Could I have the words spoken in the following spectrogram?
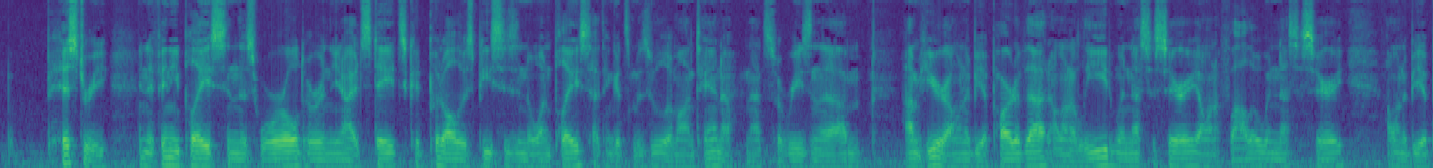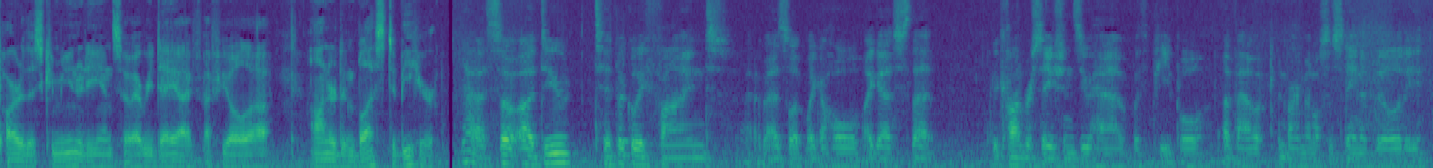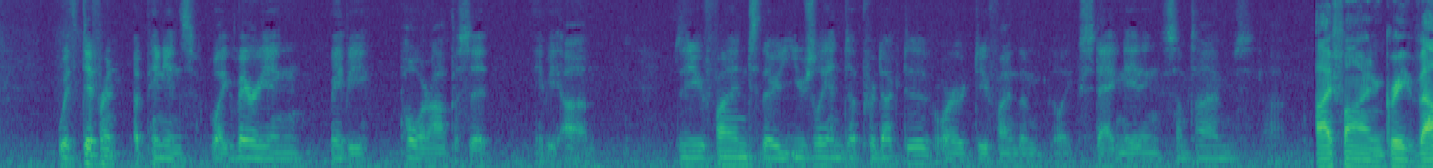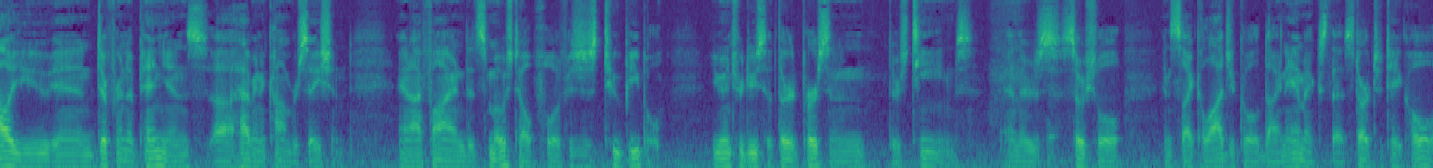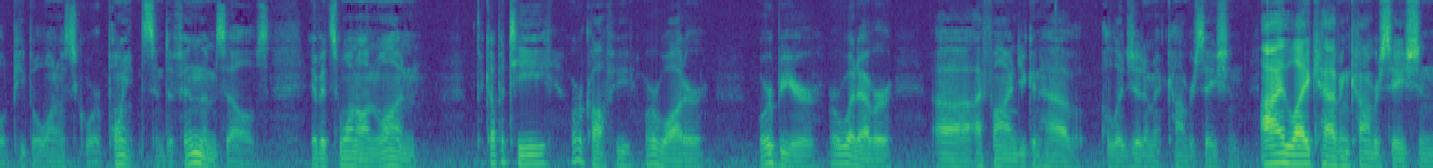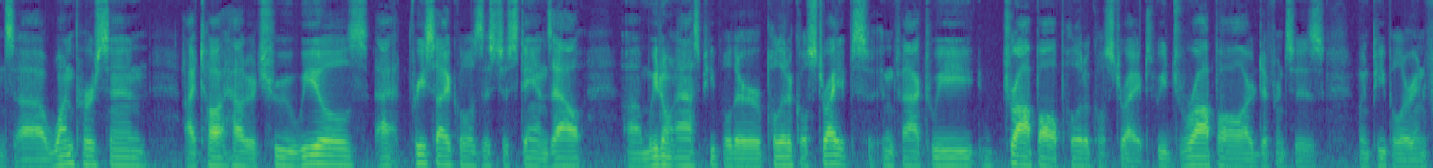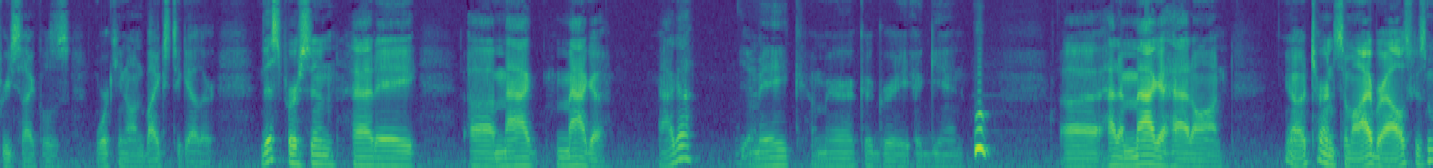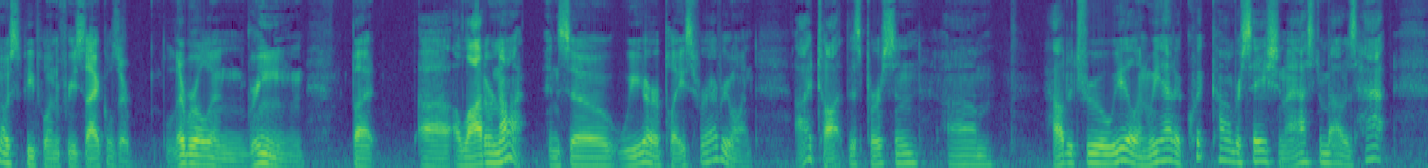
history. And if any place in this world or in the United States could put all those pieces into one place, I think it's Missoula, Montana, and that's the reason that I'm I'm here. I want to be a part of that. I want to lead when necessary. I want to follow when necessary. I want to be a part of this community, and so every day I, I feel uh, honored and blessed to be here. Yeah. So, uh, do you typically find, as like a whole, I guess that the conversations you have with people about environmental sustainability, with different opinions, like varying, maybe polar opposite, maybe um, do you find they usually end up productive or do you find them like stagnating sometimes? Um, i find great value in different opinions uh, having a conversation. And i find it's most helpful if it's just two people. You introduce a third person there's teams and there's yeah. social and psychological dynamics that start to take hold people want to score points and defend themselves if it's one-on-one with a cup of tea or coffee or water or beer or whatever, uh, I find you can have a legitimate conversation. I like having conversations. Uh, one person I taught how to true wheels at Free Cycles. This just stands out. Um, we don't ask people their political stripes. In fact, we drop all political stripes. We drop all our differences when people are in Free Cycles working on bikes together. This person had a uh, mag, MAGA. MAGA? Yeah. Make America Great Again. Woo! Uh, had a MAGA hat on. You know, it turned some eyebrows because most people in free cycles are liberal and green, but uh, a lot are not. And so we are a place for everyone. I taught this person um, how to true a wheel, and we had a quick conversation. I asked him about his hat.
